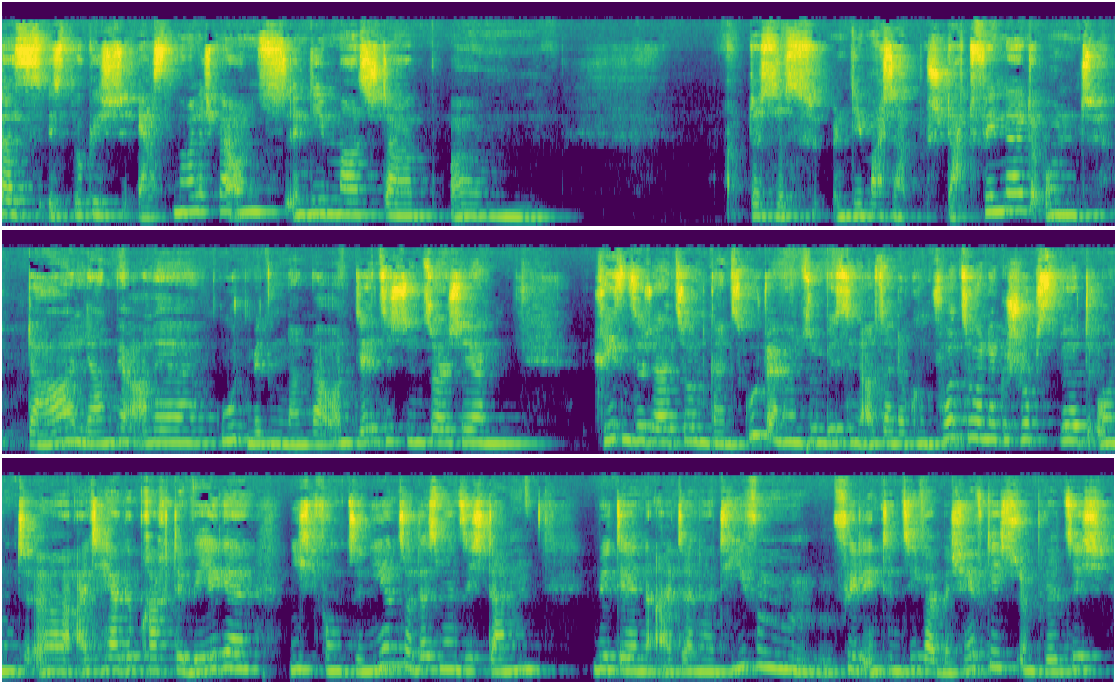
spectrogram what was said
Das ist wirklich erstmalig bei uns in dem Maßstab. Ähm, dass es in dem Maßstab stattfindet und da lernen wir alle gut miteinander. Und letztlich sind solche Krisensituationen ganz gut, wenn man so ein bisschen aus seiner Komfortzone geschubst wird und äh, althergebrachte Wege nicht funktionieren, sodass man sich dann mit den Alternativen viel intensiver beschäftigt und plötzlich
